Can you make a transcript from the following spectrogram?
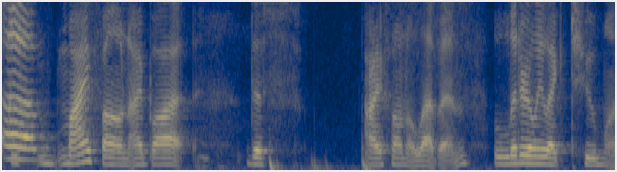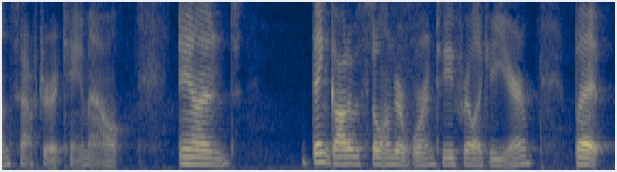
um My phone, I bought this iPhone 11 literally like two months after it came out, and thank God it was still under warranty for like a year, but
